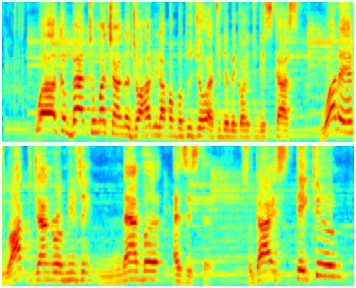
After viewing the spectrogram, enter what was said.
Welcome back to my channel Joehari 87 and today we're going to discuss what if rock genre music never existed. So guys, stay tuned.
